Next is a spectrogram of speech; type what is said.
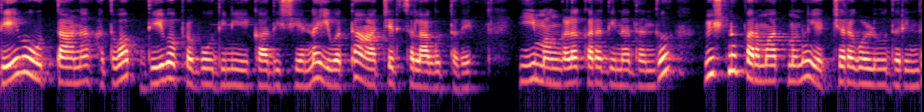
ದೇವ ಉತ್ಥಾನ ಅಥವಾ ದೇವ ಪ್ರಬೋಧಿನಿ ಏಕಾದಶಿಯನ್ನು ಇವತ್ತು ಆಚರಿಸಲಾಗುತ್ತದೆ. ಈ ಮಂಗಳಕರ ದಿನದಂದು ವಿಷ್ಣು ಪರಮಾತ್ಮನು ಎಚ್ಚರಗೊಳ್ಳುವುದರಿಂದ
